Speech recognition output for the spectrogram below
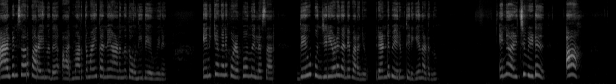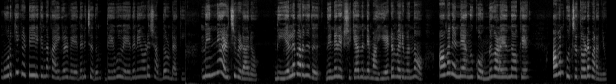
ആൽബിൻ സാർ പറയുന്നത് ആത്മാർത്ഥമായി തന്നെയാണെന്ന് തോന്നി ദേവുവിന്. എനിക്കങ്ങനെ കുഴപ്പമൊന്നുമില്ല സാർ. ദേവു പുഞ്ചിരിയോടെ തന്നെ പറഞ്ഞു. രണ്ടുപേരും തിരികെ നടന്നു. എന്നെ അഴിച്ചു വിട്. ആ മുറുക്കി കെട്ടിയിരിക്കുന്ന കൈകൾ വേദനിച്ചതും ദേവു വേദനയോടെ ശബ്ദമുണ്ടാക്കി നിന്നെ അഴിച്ചു വിടാനോ? നീയല്ലേ പറഞ്ഞത്? നിന്നെ രക്ഷിക്കാൻ നിന്റെ മഹിയേട്ടൻ വരുമെന്നോ? അവൻ എന്നെ അങ്ങ് കൊന്നുകളയുന്നോ ഒക്കെ? അവൻ പുച്ഛത്തോടെ പറഞ്ഞു.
